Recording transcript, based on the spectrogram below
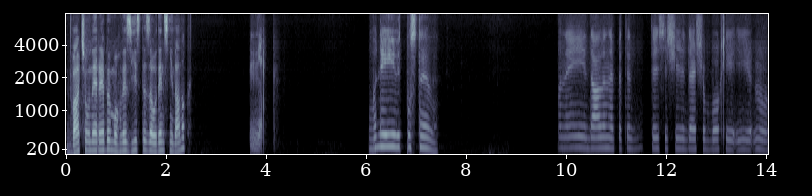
Два човни риби могли з'їсти за один сніданок? Ні. Вони її відпустили. Вони її дали на п'яти тисячі людей, щоб Бог і, ну,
